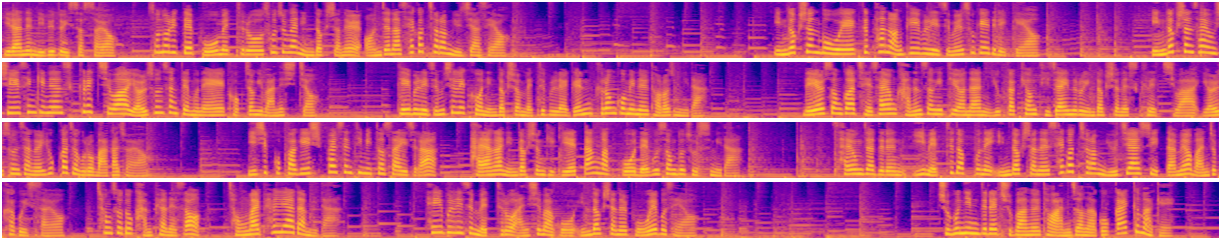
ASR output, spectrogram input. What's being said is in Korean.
이라는 리뷰도 있었어요. 소노리대 보호 매트로 소중한 인덕션을 언제나 새 것처럼 유지하세요. 인덕션 보호의 끝판왕 테이블리즘을 소개해드릴게요. 인덕션 사용 시 생기는 스크래치와 열 손상 때문에 걱정이 많으시죠? 테이블리즘 실리콘 인덕션 매트 블랙은 그런 고민을 덜어줍니다. 내열성과 재사용 가능성이 뛰어난 육각형 디자인으로 인덕션의 스크래치와 열 손상을 효과적으로 막아줘요. 20 곱하기 18cm 사이즈라 다양한 인덕션 기기에 딱 맞고 내구성도 좋습니다. 사용자들은 이 매트 덕분에 인덕션을 새 것처럼 유지할 수 있다며 만족하고 있어요. 청소도 간편해서 정말 편리하답니다. 테이블리즘 매트로 안심하고 인덕션을 보호해보세요. 주부님들의 주방을 더 안전하고 깔끔하게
